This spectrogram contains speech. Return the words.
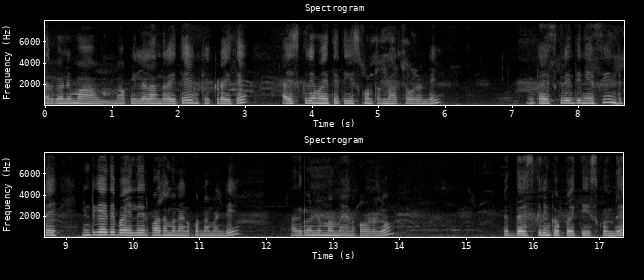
అరగండి మా మా పిల్లలందరూ అయితే ఇంక ఇక్కడైతే ఐస్ క్రీమ్ అయితే తీసుకుంటున్నారు చూడండి. ఇంకా ఐస్ క్రీమ్ తినేసి ఇంటికి ఇంటికైతే బయలుదేరిపోదామని అనుకున్నామండి. అదిగోండి మా మేనకోడలు. పెద్ద ఐస్ క్రీమ్ కప్పు అయితే తీసుకుంది.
